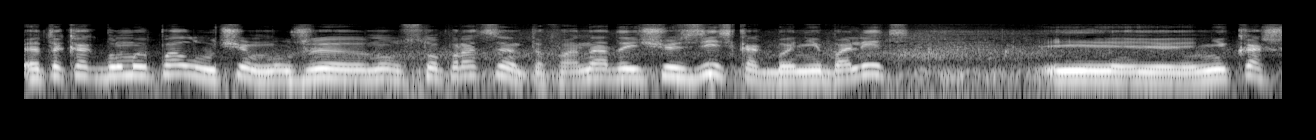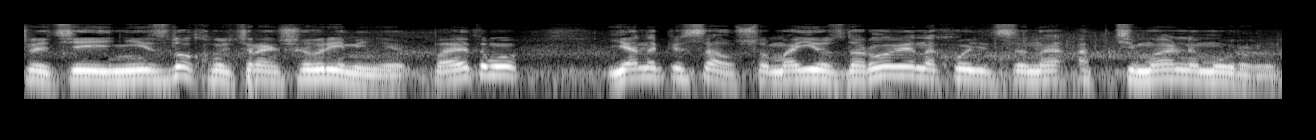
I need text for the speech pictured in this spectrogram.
это как бы мы получим уже ну, сто процентов. А надо еще здесь как бы не болеть и не кашлять и не сдохнуть раньше времени. Поэтому я написал, что мое здоровье находится на оптимальном уровне.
